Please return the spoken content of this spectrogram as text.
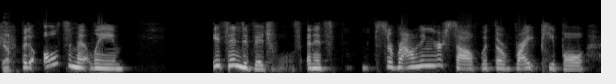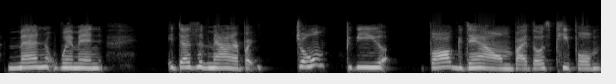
yep. but ultimately, it's individuals and it's surrounding yourself with the right people, men, women, it doesn't matter, but don't be bogged down by those people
